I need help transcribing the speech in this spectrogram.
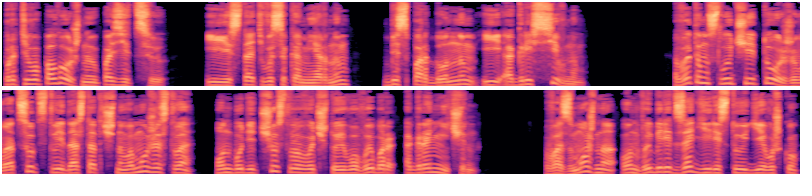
противоположную позицию и стать высокомерным, беспардонным и агрессивным. В этом случае тоже в отсутствии достаточного мужества он будет чувствовать, что его выбор ограничен. Возможно, он выберет задиристую девушку,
